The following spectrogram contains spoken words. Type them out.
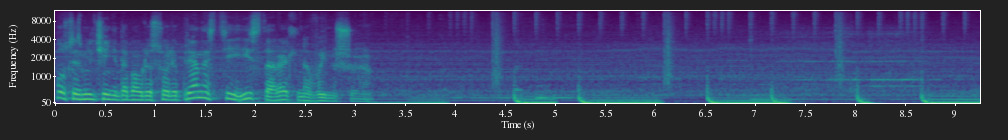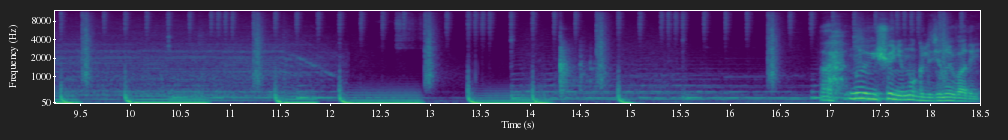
После измельчения добавлю соль и пряности и старательно вымешиваю. Ну и еще немного ледяной воды.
